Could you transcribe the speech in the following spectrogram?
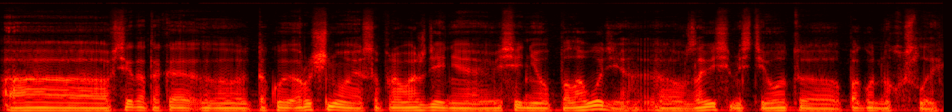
а всегда такая, такое ручное сопровождение весеннего половодья э, в зависимости от э, погодных условий.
